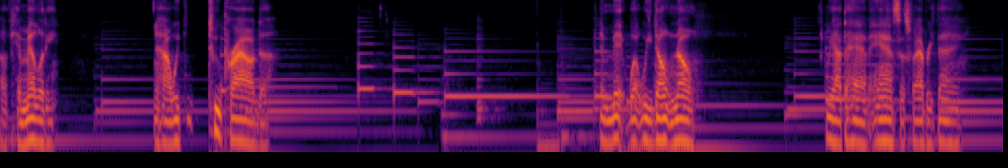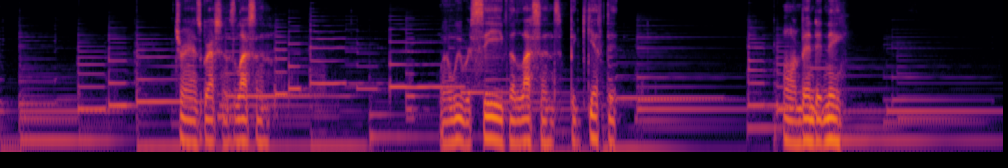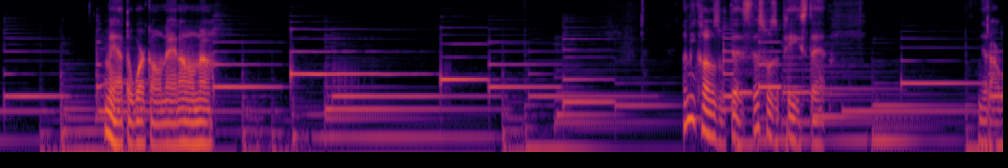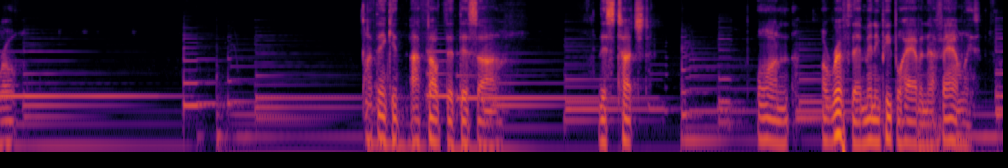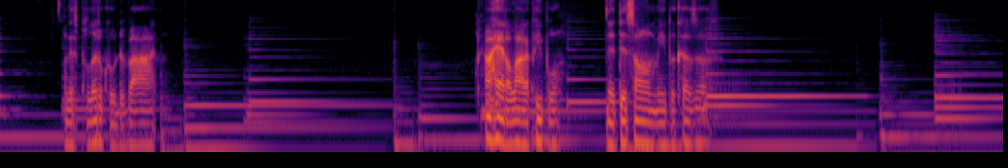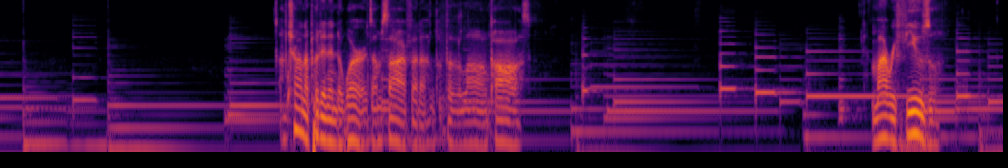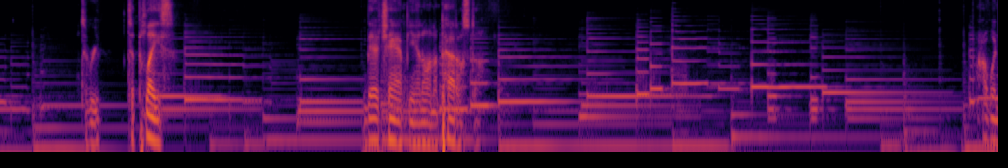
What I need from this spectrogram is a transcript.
of humility and how we too proud to admit what we don't know. We have to have answers for everything. Transgressions lesson. when we receive the lessons be gifted on bended knee. I may have to work on that. I don't know. Let me close with this. This was a piece that that I wrote. I think it I felt that this uh this touched on a rift that many people have in their families. This political divide. I had a lot of people that disowned me because of I'm trying to put it into words. I'm sorry for the for the long pause. My refusal to re, to place their champion on a pedestal.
